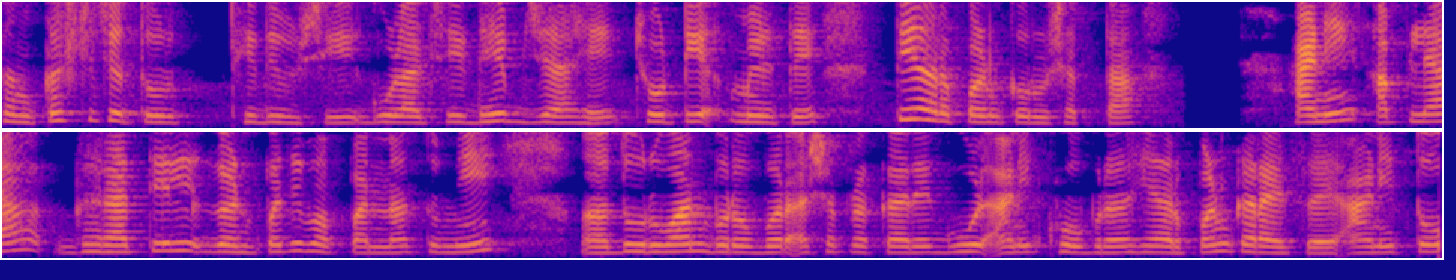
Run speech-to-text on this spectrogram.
संकष्टी चतुर्थी दिवशी गुळाची ढेप जी आहे छोटी मिळते ती अर्पण करू शकता. आणि आपल्या घरातील गणपती बाप्पांना तुम्ही दुर्वांबरोबर अशा प्रकारे गूळ आणि खोबरं हे अर्पण करायचं आहे आणि तो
